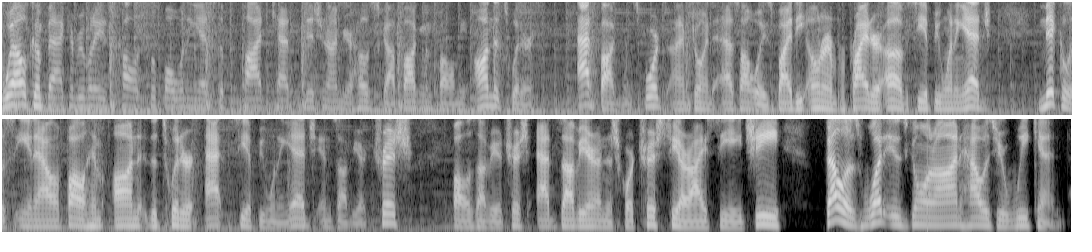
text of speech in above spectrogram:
Welcome back, everybody. It's College Football Winning Edge, the podcast edition. I'm your host, Scott Bogman. Follow me on the Twitter at Bogman Sports. I'm joined, as always, by the owner and proprietor of CFB Winning Edge, Nicholas Ian Allen. Follow him on the Twitter at CFB Winning Edge and Xavier Triche. Follow Xavier Triche at Xavier underscore Triche, T R I C H E. Fellas, what is going on? How was your weekend?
